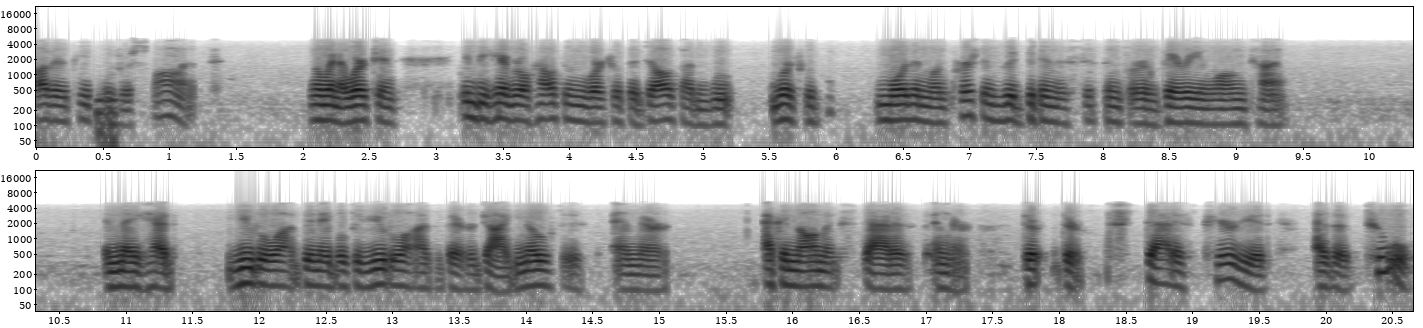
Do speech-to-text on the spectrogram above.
other people's response. And when I worked in in behavioral health and worked with adults, I worked with more than one person who had been in the system for a very long time, and they had utilized, been able to utilize their diagnosis and their economic status and their, their, their status period as a tool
